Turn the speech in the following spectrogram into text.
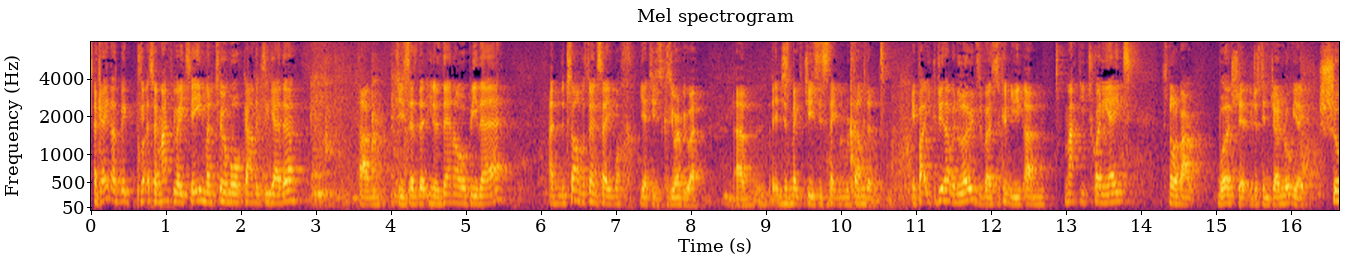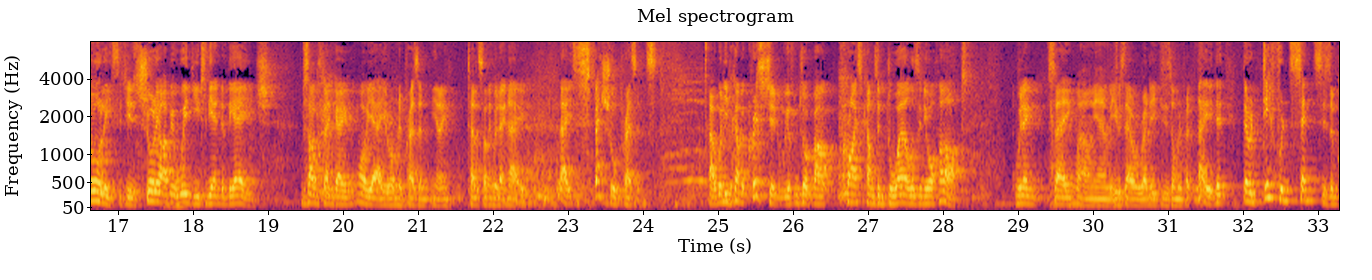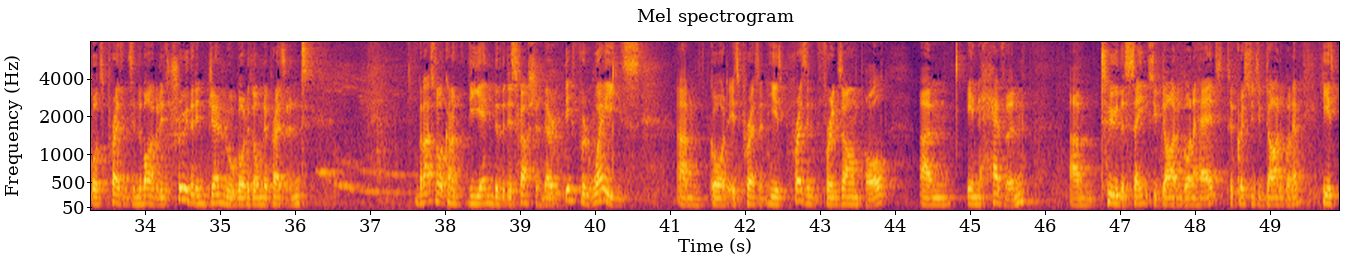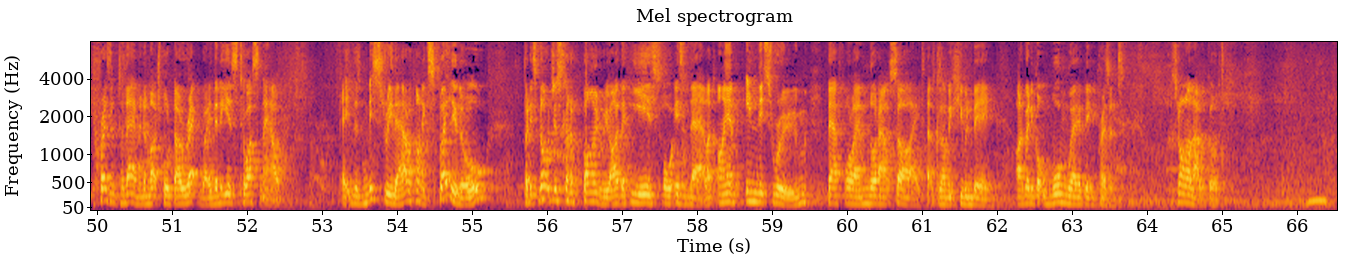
Okay, that's big. So Matthew 18, when two or more gathered together, um, Jesus says that you know then I will be there, and the disciples don't say, "Well, yeah, Jesus, because you're everywhere." Um, it just makes Jesus' statement redundant. In fact, you could do that with loads of verses, couldn't you? Um, Matthew 28. It's not about worship, but just in general. You know, surely, says Jesus, surely I'll be with you to the end of the age. The disciples don't go, "Oh yeah, you're omnipresent." You know, tell us something we don't know. No, it's a special presence. Uh, when you become a Christian, we often talk about Christ comes and dwells in your heart. We don't say, well, yeah, he was there already because he's omnipresent. No, there are different senses of God's presence in the Bible. It's true that in general God is omnipresent, but that's not kind of the end of the discussion. There are different ways um, God is present. He is present, for example, um, in heaven um, to the saints who've died and gone ahead, to Christians who've died and gone ahead. He is present to them in a much more direct way than he is to us now. Okay, there's mystery there. I can't explain it all, but it's not just kind of binary. Either he is or isn't there. Like I am in this room, therefore I am not outside. That's because I'm a human being. I've only got one way of being present. It's not like that with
